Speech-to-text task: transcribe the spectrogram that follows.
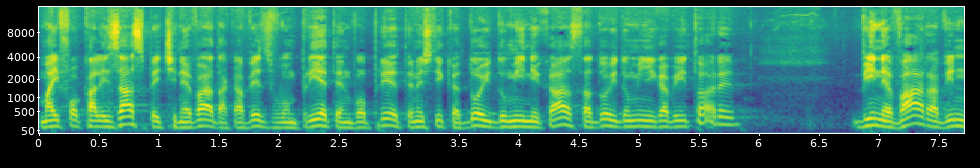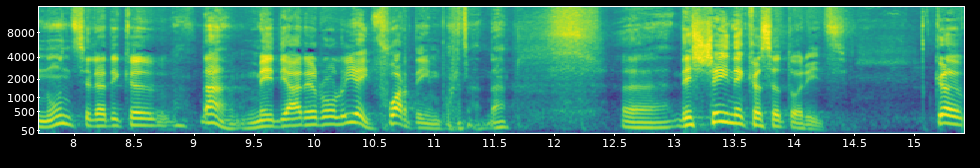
mai focalizați pe cineva, dacă aveți un prieten, vă prieten, știi că doi duminica asta, doi duminica viitoare, vine vara, vin nunțile, adică, da, media are rolul ei, foarte important, da? Uh, deci cei necăsătoriți, că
